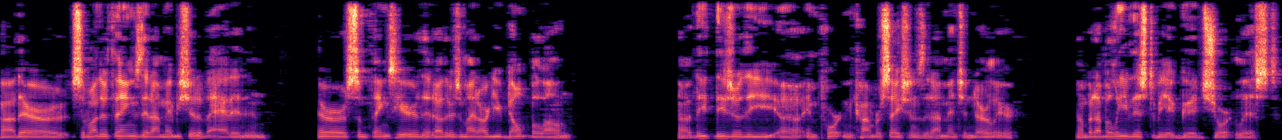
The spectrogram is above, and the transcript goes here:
Uh, there are some other things that I maybe should have added, and there are some things here that others might argue don't belong. Uh, th- these are the uh, important conversations that I mentioned earlier, uh, but I believe this to be a good short list.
